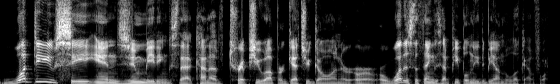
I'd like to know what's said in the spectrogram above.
What do you see in Zoom meetings that kind of trips you up or gets you going, or or, or what is the things that people need to be on the lookout for?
